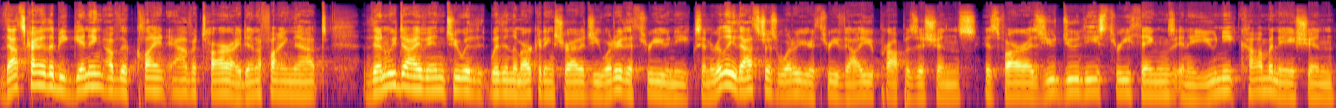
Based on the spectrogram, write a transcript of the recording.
That's kind of the beginning of the client avatar, identifying that. Then we dive into with, within the marketing strategy, what are the three uniques? And really, that's just what are your three value propositions as far as you do these three things in a unique combination.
